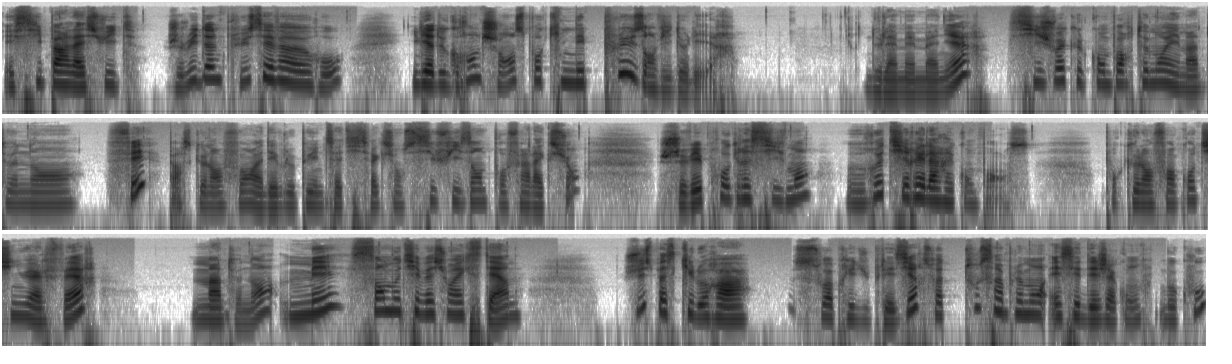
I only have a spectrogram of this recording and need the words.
Et si par la suite je lui donne plus ces 20 euros, il y a de grandes chances pour qu'il n'ait plus envie de lire. De la même manière, si je vois que le comportement est maintenant fait, parce que l'enfant a développé une satisfaction suffisante pour faire l'action, je vais progressivement retirer la récompense. pour que l'enfant continue à le faire maintenant, mais sans motivation externe, juste parce qu'il aura soit pris du plaisir, soit tout simplement, et c'est déjà beaucoup,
